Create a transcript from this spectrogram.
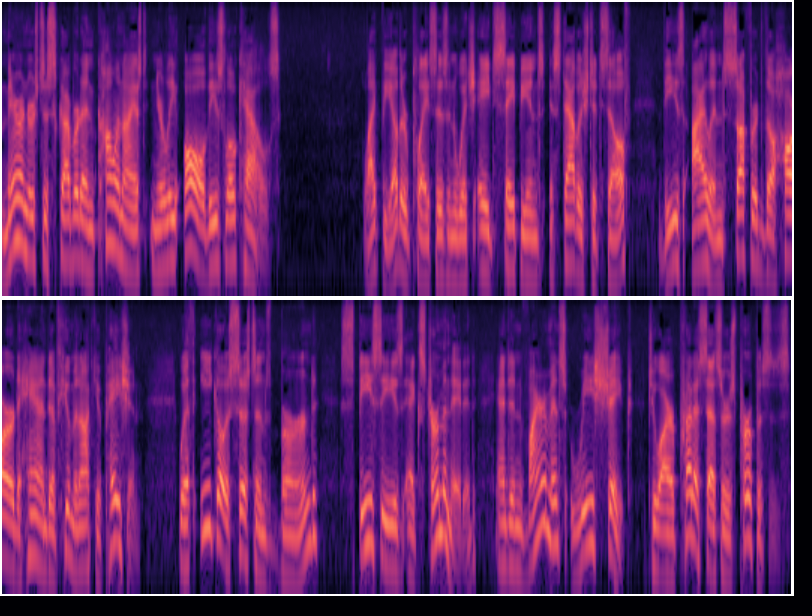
mariners discovered and colonized nearly all these locales. Like the other places in which H. sapiens established itself, these islands suffered the hard hand of human occupation, with ecosystems burned, species exterminated, and environments reshaped to our predecessors' purposes.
